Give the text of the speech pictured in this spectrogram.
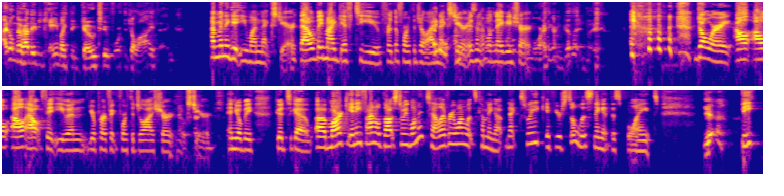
I don't know how they became like the go-to Fourth of July thing. I'm going to get you one next year. That'll be my gift to you for the 4th of July next I'm year not- is an I'm Old Navy shirt. anymore. I think I'm good, but Don't worry. I'll I'll I'll outfit you in your perfect 4th of July shirt next Okay. year and you'll be good to go. Uh, Mark, any final thoughts? Do we want to tell everyone what's coming up next week? If you're still listening at this point, yeah. Be-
